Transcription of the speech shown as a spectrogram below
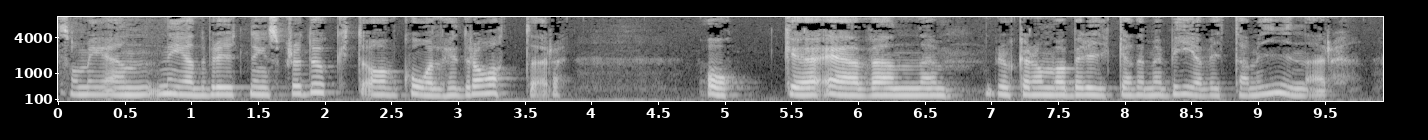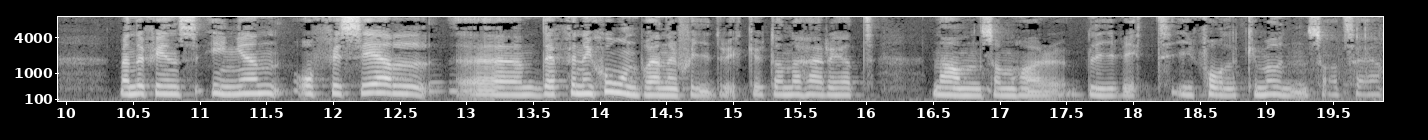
som är en nedbrytningsprodukt av kolhydrater. Och eh, även eh, brukar de vara berikade med B-vitaminer. Men det finns ingen officiell eh, definition på energidryck utan det här är ett namn som har blivit i folkmun så att säga.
